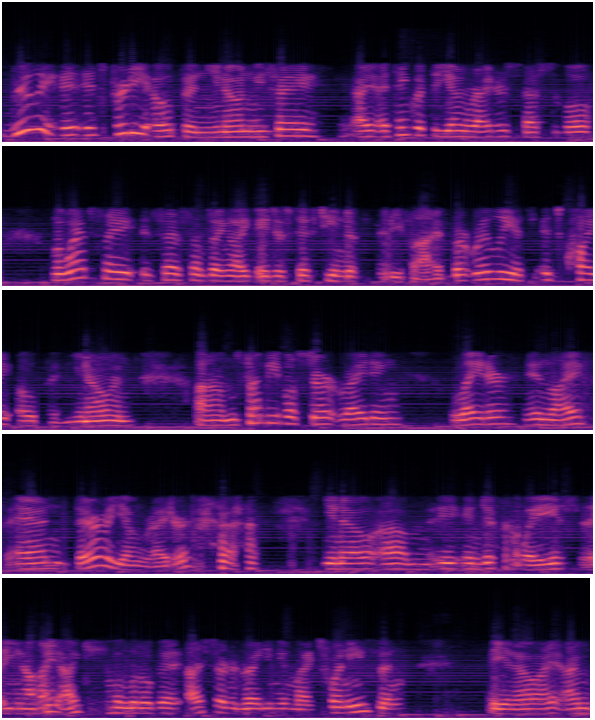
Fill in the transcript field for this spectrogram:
really, it, it's pretty open, you know, and we say, I, I think with the Young Writers Festival, the website, it says something like ages 15 to 35, but really it's, it's quite open, you know, and um, some people start writing later in life and they're a young writer, you know, um, in, different ways. Uh, You know, I, I came a little bit, I started writing in my 20s and, you know, I, I'm,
